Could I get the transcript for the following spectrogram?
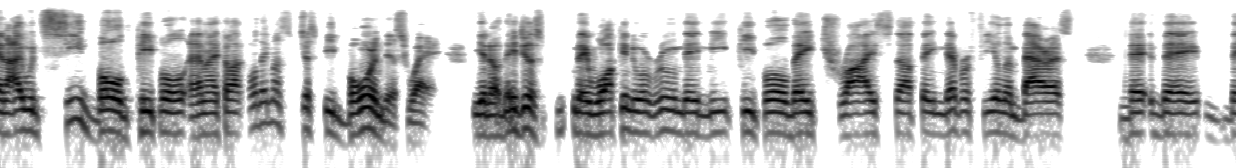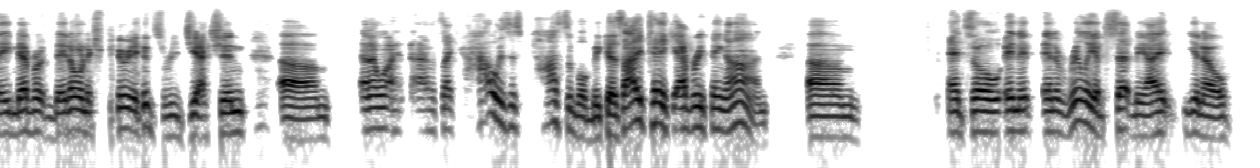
and I would see bold people and I thought, well, they must just be born this way. You know, they just they walk into a room, they meet people, they try stuff, they never feel embarrassed. They they they never they don't experience rejection. Um, and I, I was like, how is this possible? Because I take everything on. Um, and so and it and it really upset me. I, you know,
